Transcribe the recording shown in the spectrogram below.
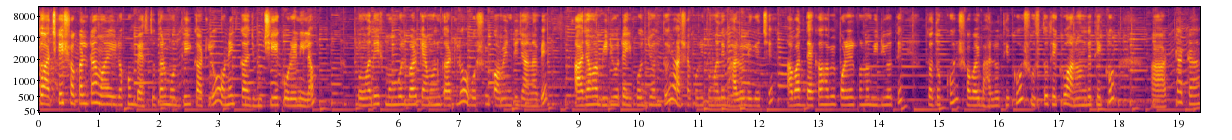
তো আজকের সকালটা আমার এইরকম ব্যস্ততার মধ্যেই কাটলো। অনেক কাজ গুছিয়ে করে নিলাম। তোমাদের মঙ্গলবার কেমন কাটলো অবশ্যই কমেন্টে জানাবে। আজ আমার ভিডিওটা এই পর্যন্তই। আশা করি তোমাদের ভালো লেগেছে। আবার দেখা হবে পরের কোনো ভিডিওতে। ততক্ষণ সবাই ভালো থেকো, সুস্থ থেকো, আনন্দে থেকো। আর টাটা।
